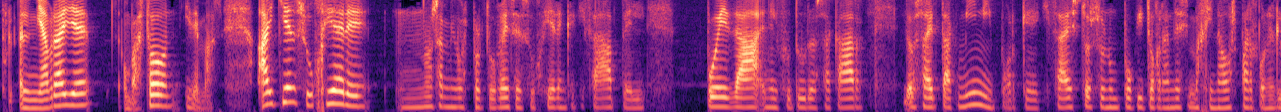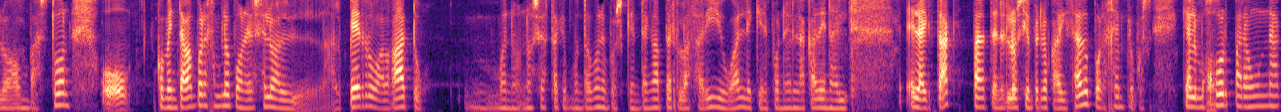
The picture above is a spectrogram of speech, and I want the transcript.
pues, la línea braille, un bastón y demás. Hay quien sugiere, unos amigos portugueses sugieren que quizá Apple pueda en el futuro sacar los AirTag mini porque quizá estos son un poquito grandes imaginados para ponerlo a un bastón o comentaban por ejemplo ponérselo al, al perro o al gato bueno, no sé hasta qué punto, bueno, pues quien tenga perro lazarillo igual le quiere poner en la cadena el, el AirTag para tenerlo siempre localizado, por ejemplo, pues que a lo mejor para una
